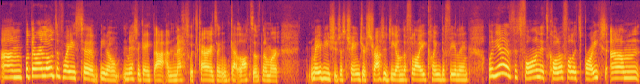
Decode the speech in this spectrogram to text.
Um, but there are loads of ways to, you know, mitigate that and mess with cards and get lots of them or maybe you should just change your strategy on the fly kind of feeling. But yes it's fun it's colorful it's bright. Um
